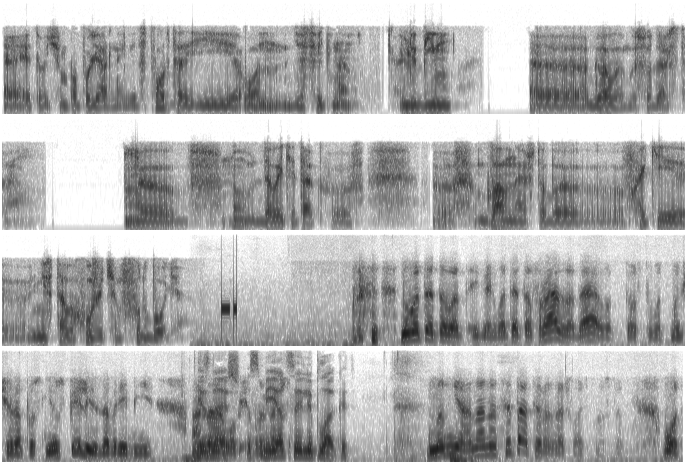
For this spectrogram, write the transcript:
э, это очень популярный вид спорта, и он действительно любим э, главы государства. Э, ну, давайте так. Главное, чтобы в хоккее не стало хуже, чем в футболе. Ну вот это вот, Игорь, вот эта фраза, да, вот то, что вот мы вчера просто не успели из-за времени. Не она, знаешь, общем, смеяться разош... или плакать? Ну, не, она на цитаты разошлась просто. Вот.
